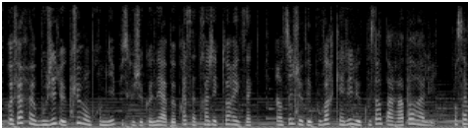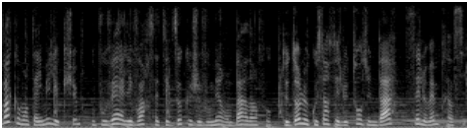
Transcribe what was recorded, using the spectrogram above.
Je préfère faire bouger le cube en premier puisque je connais à peu près sa trajectoire exacte. Ainsi, je vais pouvoir caler le coussin par rapport à lui. Pour savoir comment timer le cube, vous pouvez aller voir cet exo que je vous mets en barre d'infos. Dedans, le coussin fait le tour d'une barre, c'est le même principe.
